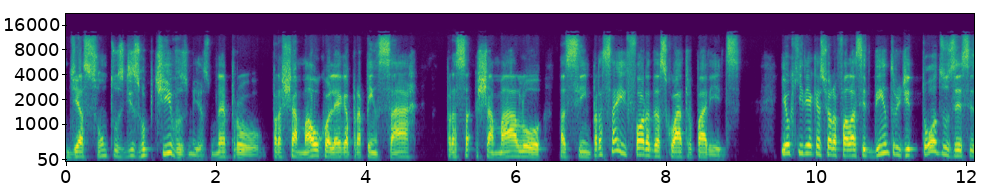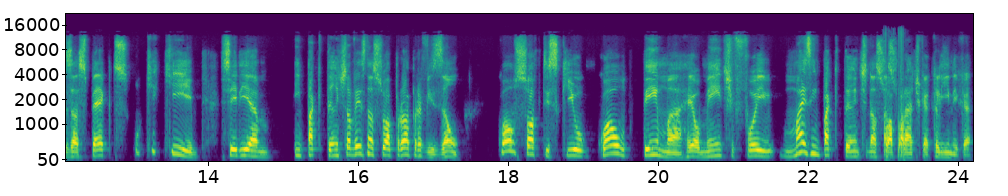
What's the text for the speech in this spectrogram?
de assuntos disruptivos mesmo, né? Para chamar o colega para pensar, para chamá-lo assim, para sair fora das quatro paredes. E eu queria que a senhora falasse, dentro de todos esses aspectos, o que, que seria impactante, talvez na sua própria visão, qual soft skill, qual tema realmente foi mais impactante na sua prática clínica?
